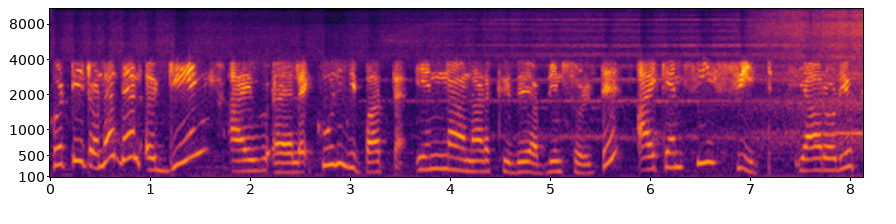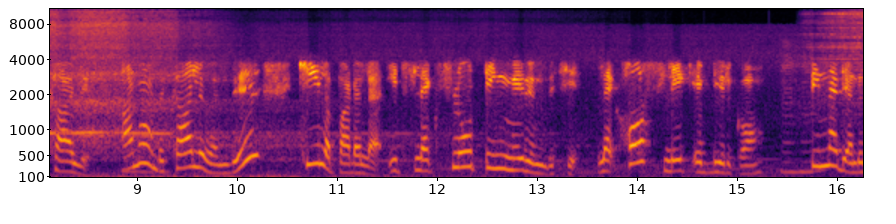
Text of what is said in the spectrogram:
கொட்டிட்டோன்னா தென் அகெயின் ஐ லைக் குனிஞ்சு பார்த்தேன். என்ன நடக்குது அப்படின்னு சொல்லிட்டு ஐ கேன் see ஃபீட் யாரோடையும் காலு. ஆனா அந்த காலு வந்து கீழே படல. இட்ஸ் லைக் ஃப்ளோட்டிங் மாரி இருந்துச்சு. லைக் ஹார்ஸ் லேக் எப்படி இருக்கும்? பின்னாடி அந்த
